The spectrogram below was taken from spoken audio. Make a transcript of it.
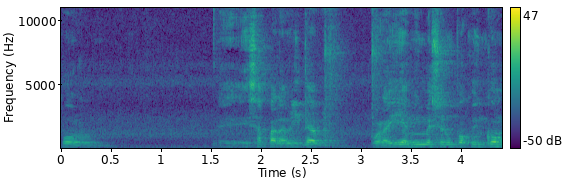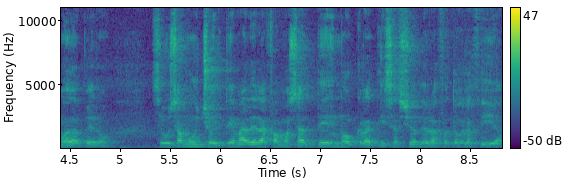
por eh, esa palabrita, por ahí a mí me suena un poco incómoda, pero se usa mucho el tema de la famosa democratización de la fotografía,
